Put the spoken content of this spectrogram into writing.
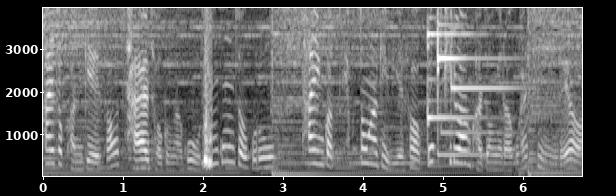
사회적 관계에서 잘 적응하고 성공적으로 타인과 협동하기 위해서 꼭 필요한 과정이라고 할 수 있는데요.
